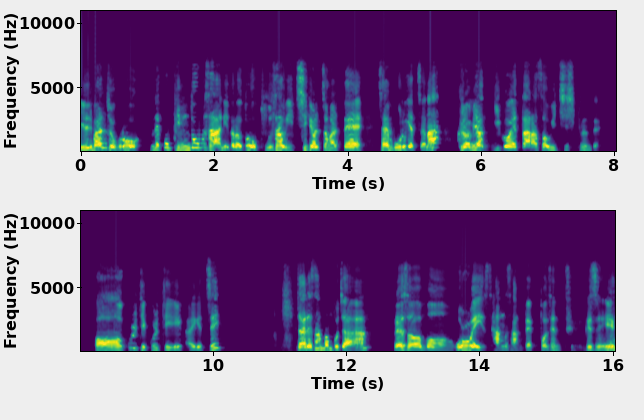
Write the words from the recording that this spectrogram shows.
일반적으로 근데 꼭 빈도부사 아니더라도 부사 위치 결정할 때 잘 모르겠잖아? 그러면 이거에 따라서 위치시키면 돼 어 꿀팁 꿀팁. 알겠지? 자 그래서 한번 보자. 그래서 뭐 always 항상 100% 그지?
